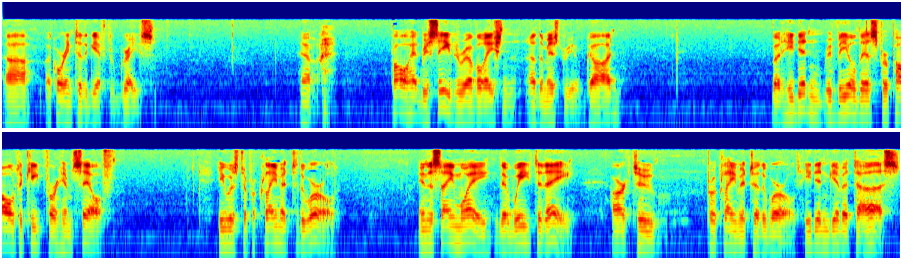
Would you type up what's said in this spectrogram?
uh, according to the gift of grace. Now, Paul had received a revelation of the mystery of God, but he didn't reveal this for Paul to keep for himself. He was to proclaim it to the world. In the same way that we today are to proclaim it to the world. He didn't give it to us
